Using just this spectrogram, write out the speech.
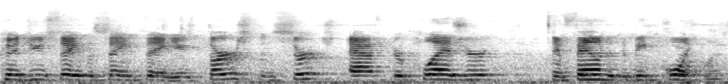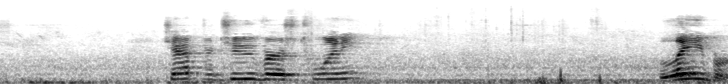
could you say the same thing? You thirst and searched after pleasure and found it to be pointless. Chapter 2, verse 20 labor,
